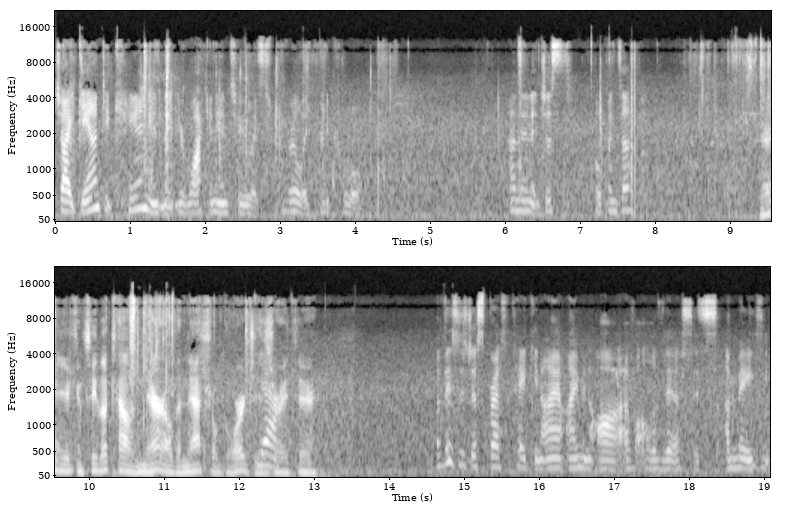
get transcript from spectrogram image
gigantic canyon that you're walking into. It's really pretty cool. And then it just opens up. Yeah, you can see, look how narrow the natural gorge is yeah. right there. This is just breathtaking. I, I'm in awe of all of this. It's amazing.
